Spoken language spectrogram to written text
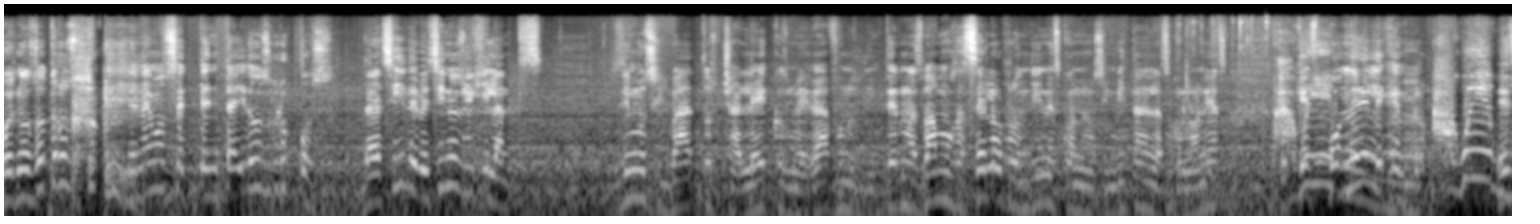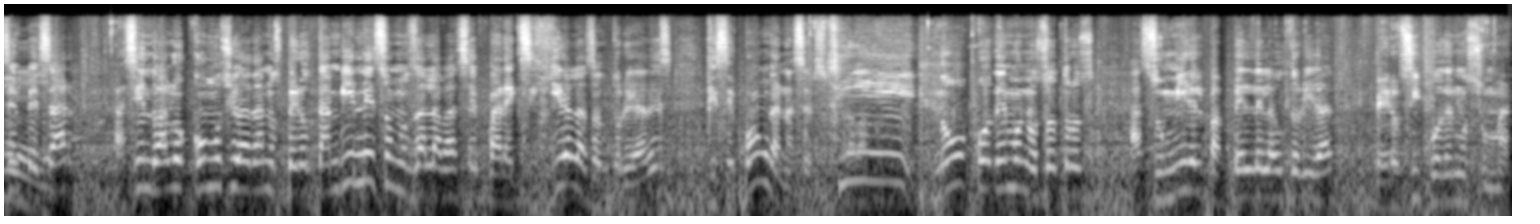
Pues nosotros tenemos 72 grupos, así, de vecinos vigilantes. Dimos silbatos, chalecos, megáfonos, linternas. Vamos a hacer los rondines cuando nos invitan en las colonias. ¡A Porque es huevo! poner el ejemplo. ¡A huevo! Es empezar haciendo algo como ciudadanos, pero también eso nos da la base para exigir a las autoridades que se pongan a hacer su Sí. trabajo. No podemos nosotros asumir el papel de la autoridad, pero sí podemos sumar.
